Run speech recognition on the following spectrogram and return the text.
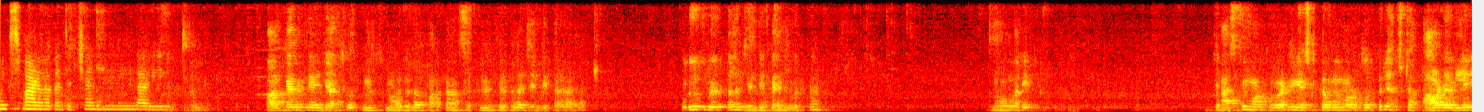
ಮಿಕ್ಸ್ ಮಾಡಬೇಕಾದ್ರೆ ಚೆಂದಾಗಿ. ಪಾಕ ನೀವು ಜಾಸ್ತಿ ಹೊತ್ತು ಮಿಕ್ಸ್ ಮಾಡೋದಿಲ್ಲ ಪಾಕ ಸಕ್ಕರೆ ಇರ್ತೈತಲ್ಲ ಜಲ್ದಿ ಕರಗಲ್ಲ. ಕುಡಿ ಉಪ್ಪು ಇರ್ತಲ್ಲ ಜಲ್ದಿ ಕರಗಿಬಿಡುತ್ತೆ? ನಾವು ಮರಿ ಜಾಸ್ತಿ ಮಾಡ್ಕೋಬೇಡ್ರಿ ಎಷ್ಟು ಕಮ್ಮಿ ಮಾಡ್ಕೋತೀರಿ ಅಷ್ಟು ಹಾರ್ಡ್ ಇರಲಿ.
